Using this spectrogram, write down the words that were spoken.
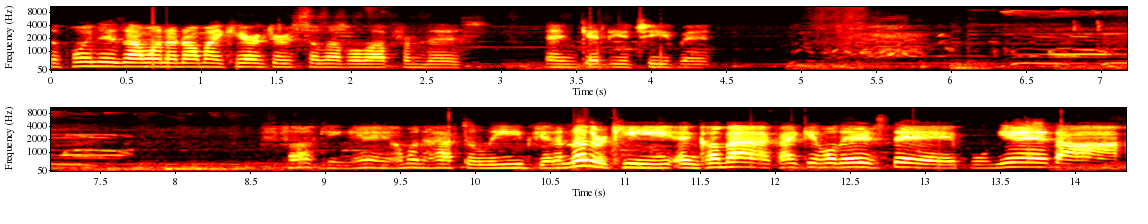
The point is I wanted all my characters to level up from this and get the achievement. Fucking hey, I'm gonna have to leave, get another key, and come back. Hay que joderse, puñeta.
